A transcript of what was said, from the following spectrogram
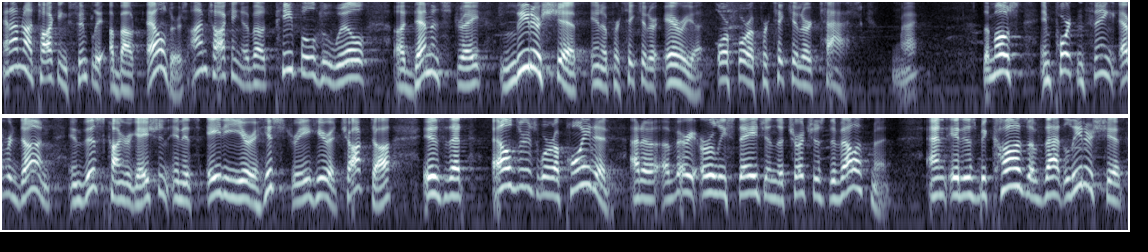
And I'm not talking simply about elders, I'm talking about people who will uh, demonstrate leadership in a particular area or for a particular task. Right? The most important thing ever done in this congregation in its 80 year history here at Choctaw is that elders were appointed at a, a very early stage in the church's development. And it is because of that leadership,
